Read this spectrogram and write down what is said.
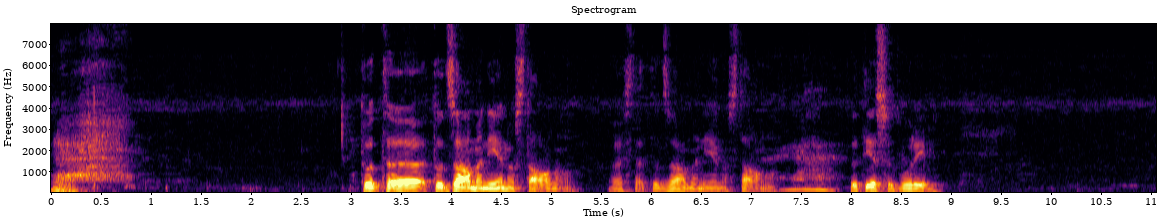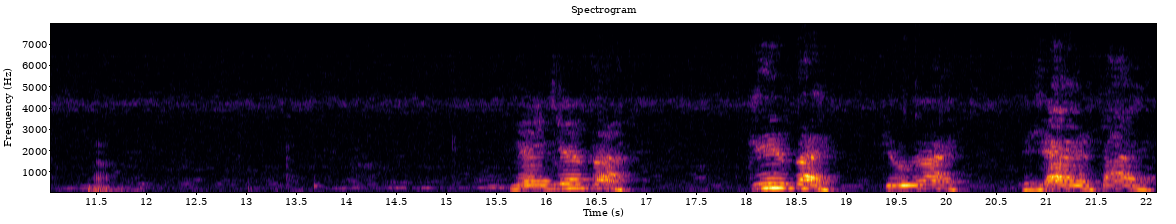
Ja. Tudi, uh, tudi za me ni enostavno. Veste, tudi za me ni enostavno. ja, Tudi jaz se borim. adianta que vai, jogar vai, já está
